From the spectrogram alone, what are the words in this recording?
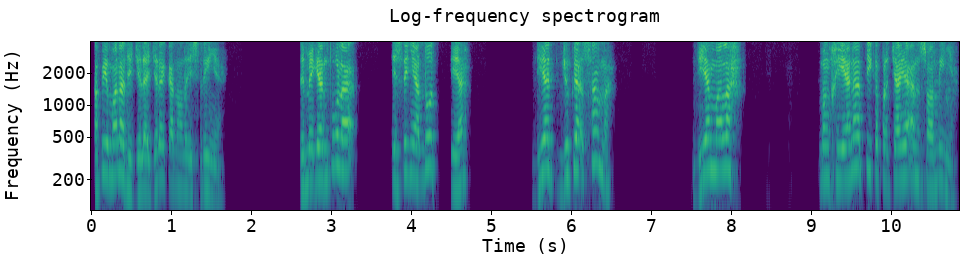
Tapi malah dijelek-jelekkan oleh istrinya. Demikian pula istrinya Lut ya dia juga sama. Dia malah mengkhianati kepercayaan suaminya.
